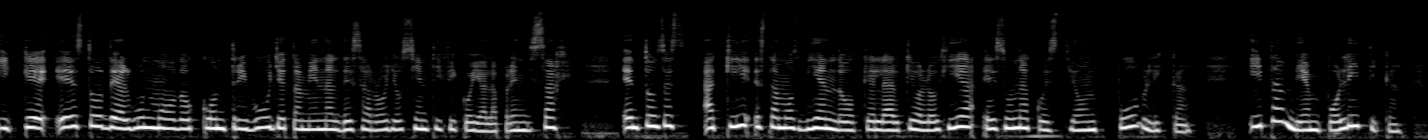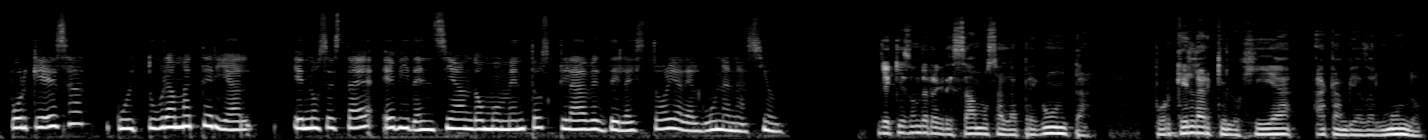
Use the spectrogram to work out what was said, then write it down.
y que esto de algún modo contribuye también al desarrollo científico y al aprendizaje. Entonces, aquí estamos viendo que la arqueología es una cuestión pública y también política, porque esa cultura material eh, nos está evidenciando momentos claves de la historia de alguna nación. Y aquí es donde regresamos a la pregunta, ¿por qué la arqueología ha cambiado el mundo?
